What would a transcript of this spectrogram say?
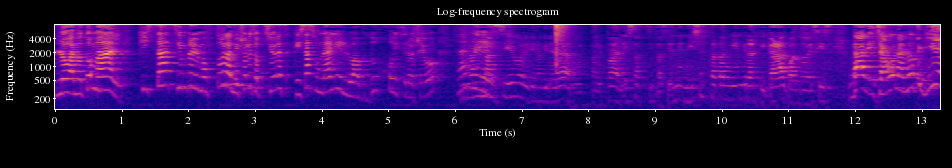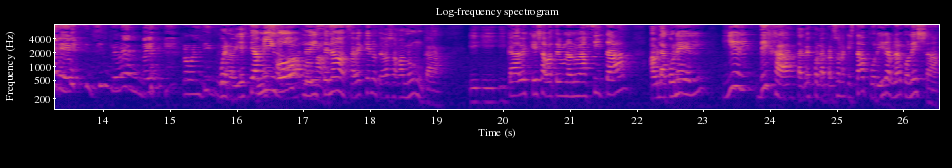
lo anotó mal, quizás siempre vemos todas las mejores opciones, quizás un alien lo abdujo y se lo llevó. No Dale. es más ciego el que no quiere verlo, tal cual. Esa situación en ella está tan bien graficada cuando decís, dale, chabona, no te quiere, simplemente, como el título. Bueno, y este amigo le dice, más. no, ¿sabes qué? No te va a llamar nunca. Y, y- y cada vez que ella va a tener una nueva cita, habla con él y él deja, tal vez con la persona que está, por ir a hablar con ella.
